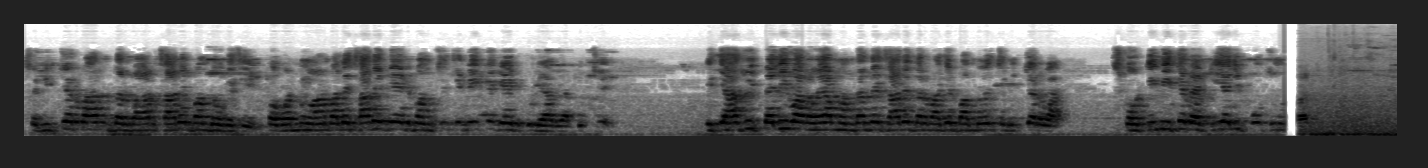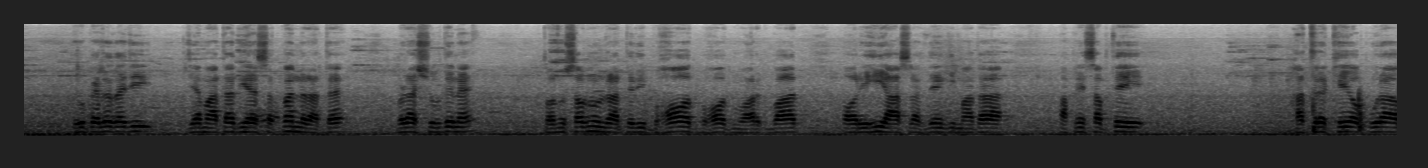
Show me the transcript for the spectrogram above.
ਸ਼ਨੀਚਰਵਾਰ ਦਰਬਾਰ ਸਾਰੇ ਬੰਦ ਹੋ ਗਏ ਸੀ। ਭਵਨ ਨੂੰ ਆਉਣ ਵਾਲੇ ਸਾਰੇ ਗੇਟ ਬੰਦ ਸੀ, ਸਿਰਫ ਇੱਕ ਗੇਟ ਖੁੱਲਿਆ ਰਿਹਾ ਪਿੱਛੇ। ਇਤਿਹਾਸ ਵਿੱਚ ਪਹਿਲੀ ਵਾਰ ਹੋਇਆ ਮੰਦਰ ਦੇ ਸਾਰੇ ਦਰਵਾਜ਼ੇ ਬੰਦ ਹੋਏ ਸ਼ਨੀਚਰਵਾਰ ਸਕਿਉਰਟੀ ਵੀ ਇੱਥੇ ਬੈਠੀ ਹੈ ਜੀ, ਪੁਲਿਸ ਦੇਖੋ ਪਹਿਲਾਂ ਤਾਂ ਜੀ, ਜੈ ਮਾਤਾ ਦੀ ਅੱਜ ਸਤਵਾਂ ਨਰਾਤਾ ਹੈ, ਬੜਾ ਸ਼ੁਭ ਦਿਨ ਹੈ। ਤੁਹਾਨੂੰ ਸਭ ਨੂੰ ਨਰਾਤੇ ਦੀ ਬਹੁਤ ਬਹੁਤ ਮੁਬਾਰਕਬਾਦ ਔਰ ਇਹੀ ਆਸ ਰੱਖਦੇ ਹਾਂ ਕਿ ਮਾਤਾ ਆਪਣੇ ਸਭ ਤੇ ਹੱਥ ਰੱਖੇ ਔਰ ਪੂਰਾ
